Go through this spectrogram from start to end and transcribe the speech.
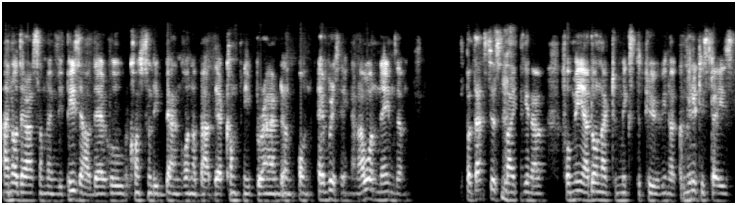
I know there are some MVPs out there who constantly bang on about their company brand and on everything, and I won't name them. But that's just mm-hmm. like, you know, for me, I don't like to mix the two. You know, community stays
